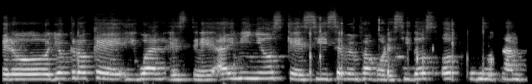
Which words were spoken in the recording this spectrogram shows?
pero yo creo que igual este, hay niños que sí se ven favorecidos, otros no tanto,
